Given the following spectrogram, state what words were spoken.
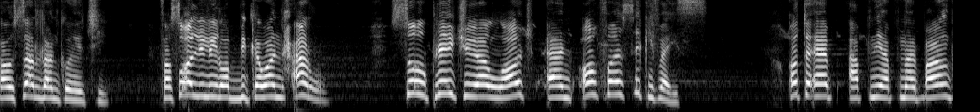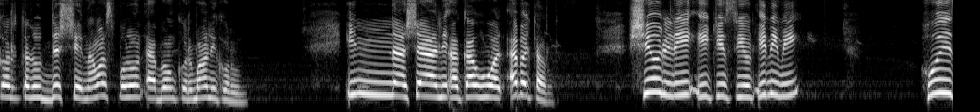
কাউসার দান করেছি। ফসলি লিরাব্বিকা ওয়ানহার so pray to your lord and offer sacrifice অতএব আপনি আপনার পালনকর্তার উদ্দেশ্যে নামাজ পড়ুন এবং কোরবানি করুন। ইন্না শানি আকা হুয়াল surely it is your enemy who is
